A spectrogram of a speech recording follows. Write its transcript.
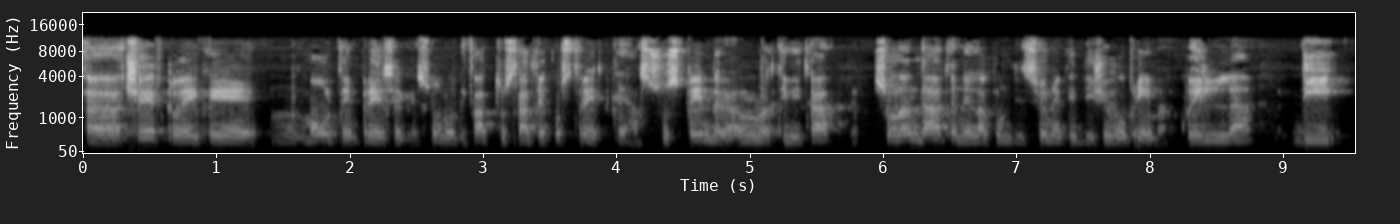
Uh, certo è che molte imprese che sono di fatto state costrette a sospendere la loro attività sono andate nella condizione che dicevo prima, quella di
